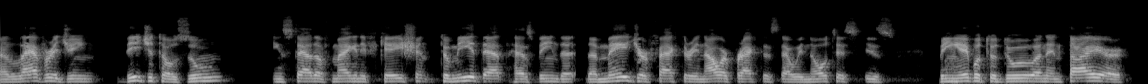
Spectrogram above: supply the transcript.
uh, leveraging digital zoom instead of magnification. To me, that has been the, the major factor in our practice that we notice is being able to do an entire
